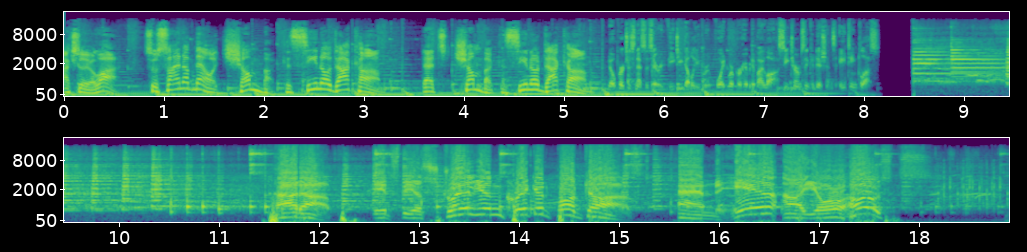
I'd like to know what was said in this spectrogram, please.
Actually, a lot. So sign up now at chumbacasino.com. That's chumbacasino.com. No purchase necessary. VGW Group. Void were prohibited by law. See terms and conditions. 18 plus. Pad up. It's the Australian Cricket Podcast. And here are your hosts.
